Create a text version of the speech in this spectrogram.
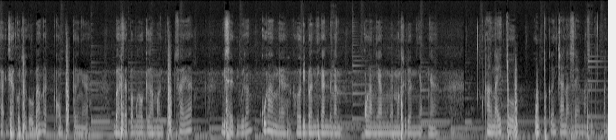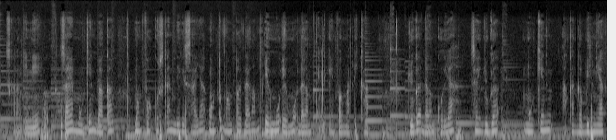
gak jago-jago banget komputernya. Bahasa pemrograman pun saya bisa dibilang kurang ya kalau dibandingkan dengan orang yang memang sudah niatnya. Karena itu untuk rencana saya masa depan sekarang ini, saya mungkin bakal memfokuskan diri saya untuk memperdalam ilmu-ilmu dalam teknik informatika. Juga dalam kuliah, saya juga mungkin akan lebih niat,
